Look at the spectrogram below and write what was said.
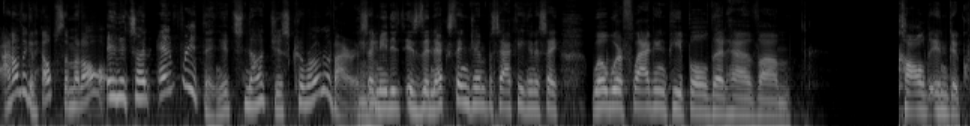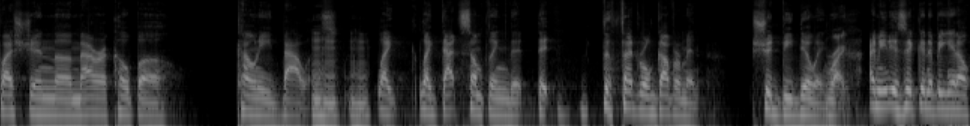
I don't think it helps them at all. And it's on everything. It's not just coronavirus. Mm-hmm. I mean, is, is, the next thing Jen Psaki going to say? Well, we're flagging people that have. Um, called into question the Maricopa County ballots. Mm-hmm, Like, like that's something that, that the federal government should be doing. Right. I mean, is it going to be, you know,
